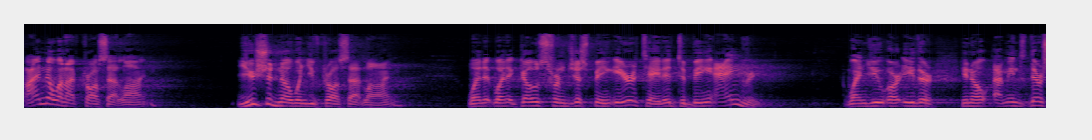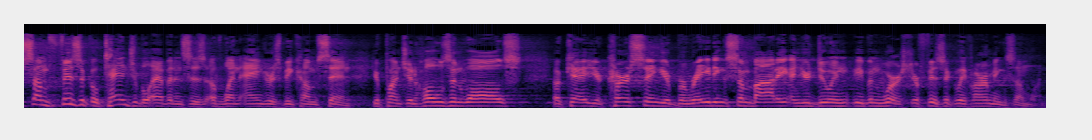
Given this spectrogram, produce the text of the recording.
I know when I've crossed that line. You should know when you've crossed that line. When it, when it goes from just being irritated to being angry. When you are either, you know, I mean, there's some physical, tangible evidences of when anger has become sin. You're punching holes in walls, okay? You're cursing, you're berating somebody, and you're doing even worse. You're physically harming someone.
